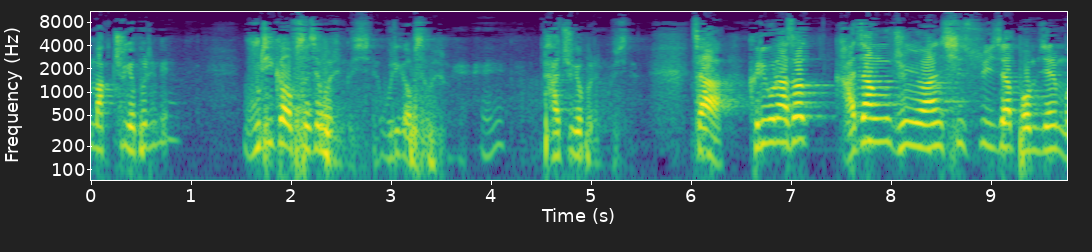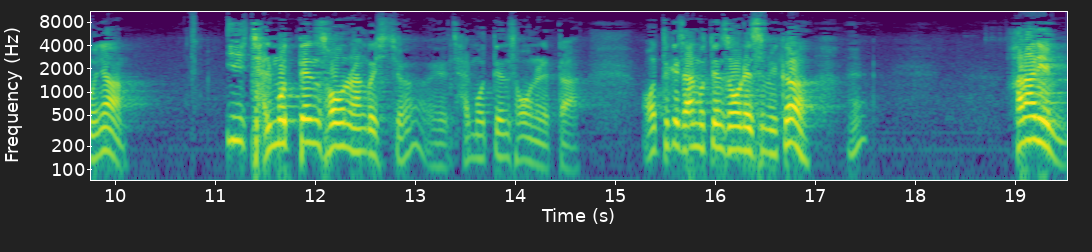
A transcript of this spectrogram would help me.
막 죽여버린 거예요. 우리가 없어져 버린 것이다. 우리가 없어 버린 거예요. 예? 다 죽여버린 것이다. 자, 그리고 나서 가장 중요한 실수이자 범죄는 뭐냐? 이 잘못된 서원을 한 것이죠. 예, 잘못된 서원을 했다. 어떻게 잘못된 서원을 했습니까? 예? 하나님,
